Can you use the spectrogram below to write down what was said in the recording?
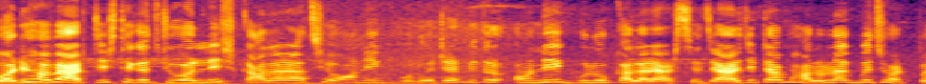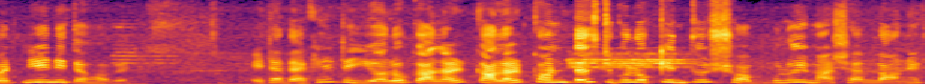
বডি হবে আটত্রিশ থেকে চুয়াল্লিশ। কালার আছে অনেকগুলো। এটার ভিতর অনেকগুলো কালার আসছে। যার যেটা ভালো লাগবে ঝটপট নিয়ে নিতে হবে। এটা দেখেন এটা ইয়েলো কালার। কালার কন্ট্রাস্টগুলো কিন্তু সবগুলোই মাসাল্লাহ অনেক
